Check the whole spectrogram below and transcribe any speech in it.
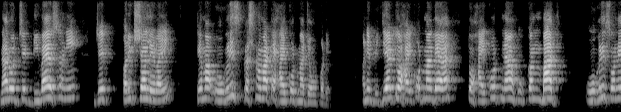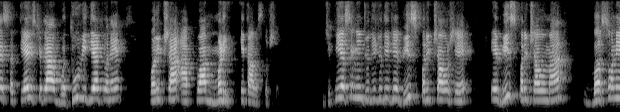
ના રોજ જે ડીવાયસની જે પરીક્ષા લેવાઈ તેમાં ઓગણીસ પ્રશ્નો માટે હાઈકોર્ટમાં જવું પડ્યું અને વિદ્યાર્થીઓ હાઈકોર્ટમાં ગયા તો હાઈકોર્ટના હુકમ બાદ ઓગણીસો ને સત્યાવીસ જેટલા વધુ વિદ્યાર્થીઓને પરીક્ષા આપવા મળી. એક આ વસ્તુ છે. જીપીએસસીની જુદી જુદી જે વીસ પરીક્ષાઓ છે, એ વીસ પરીક્ષાઓમાં બસો ને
